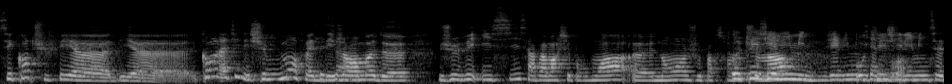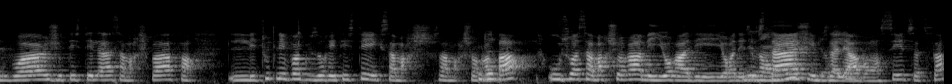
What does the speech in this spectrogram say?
c'est quand tu fais euh, des. euh, comme on a dit, des cheminements, en fait. Des ça. gens en mode, euh, je vais ici, ça va pas marcher pour moi. euh, non, je pars sur un Ok, autre chemin. j'élimine. J'élimine Ok, j'élimine cette voie, je testais là, ça marche pas. Enfin, les, toutes les voies que vous aurez testées et que ça marche, ça marchera De- pas, ou soit ça marchera, mais il y aura des, il y aura des, Des obstacles embûches, et vous allez sûr. avancer, tout ça, tout ça.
